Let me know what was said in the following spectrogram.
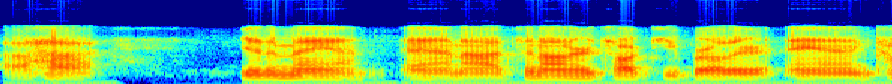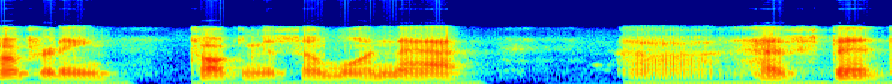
uh, you're the man, and uh, it's an honor to talk to you, brother, and comforting talking to someone that uh, has spent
